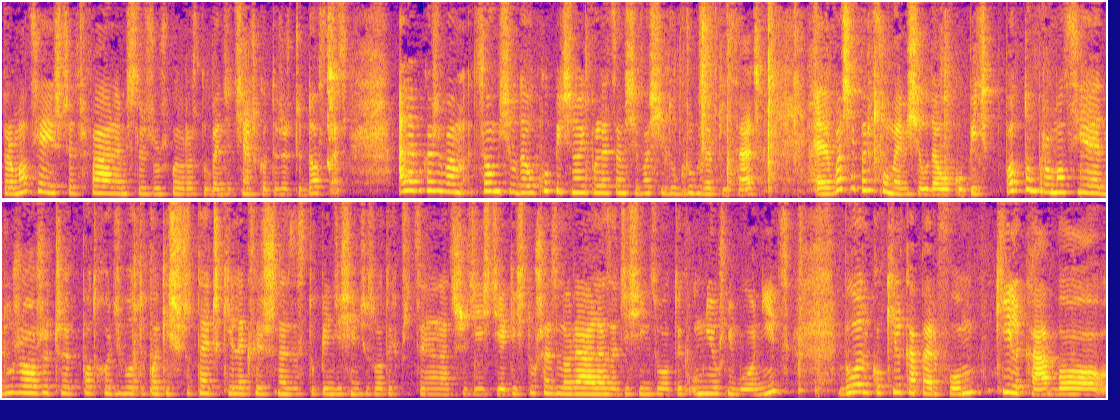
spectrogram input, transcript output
promocja jeszcze trwa, ale myślę, że już po prostu będzie ciężko te rzeczy dostać. Ale pokażę Wam, co mi się udało kupić, no i polecam się właśnie do grup zapisać. E, Właśnie perfumy mi się udało kupić. Pod tą promocję dużo rzeczy podchodziło, typu jakieś szczoteczki elektryczne ze 150 zł przecenione na 30, jakieś tusze z L'Oreala za 10 zł. U mnie już nie było nic. Było tylko kilka perfum, kilka, bo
